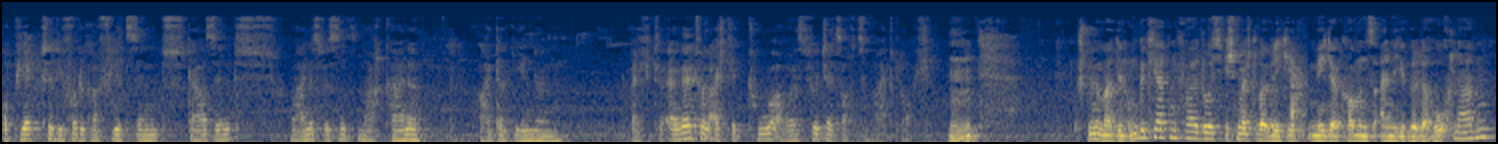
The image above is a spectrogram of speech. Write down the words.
Objekte, die fotografiert sind, da sind meines Wissens nach keine weitergehenden Rechte. Eventuell Architektur, aber es führt jetzt auch zu weit, glaube ich. Mhm. Spielen wir mal den umgekehrten Fall durch. Ich möchte bei Wikimedia Commons einige Bilder hochladen.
